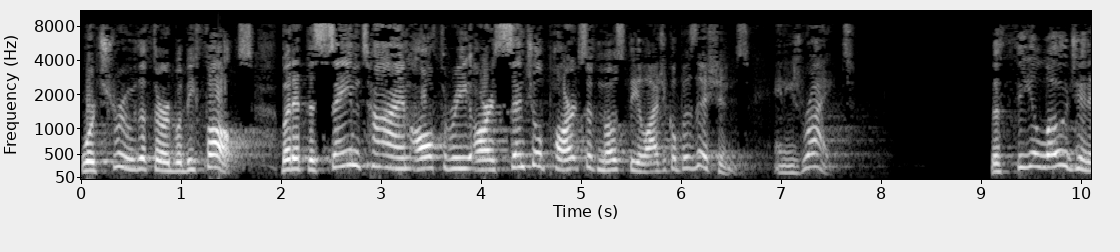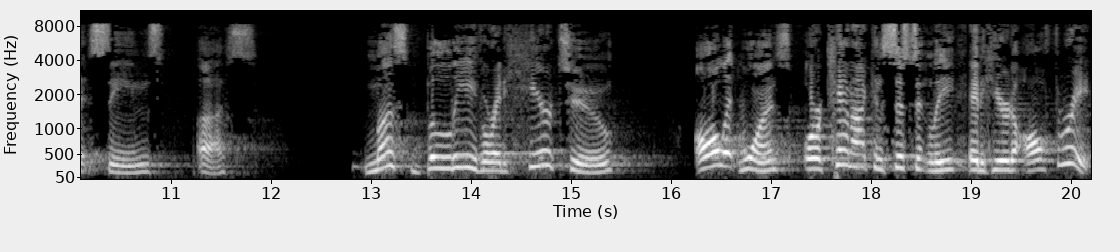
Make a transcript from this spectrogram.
were true, the third would be false. But at the same time, all three are essential parts of most theological positions. And he's right. The theologian, it seems, us, must believe or adhere to all at once or cannot consistently adhere to all three.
